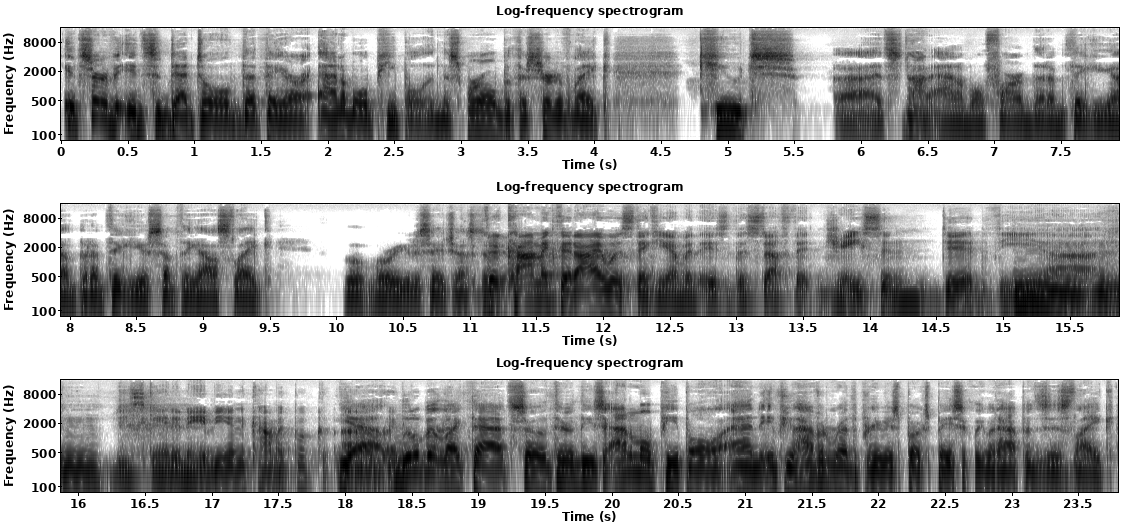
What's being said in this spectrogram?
it's sort of incidental that they are animal people in this world, but they're sort of like cute. Uh, it's not Animal Farm that I'm thinking of, but I'm thinking of something else like. What were you going to say, Justin? the comic that I was thinking of is the stuff that Jason did, the uh, the Scandinavian comic book. uh, Yeah, a little bit like that. So there are these animal people, and if you haven't read the previous books, basically what happens is like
